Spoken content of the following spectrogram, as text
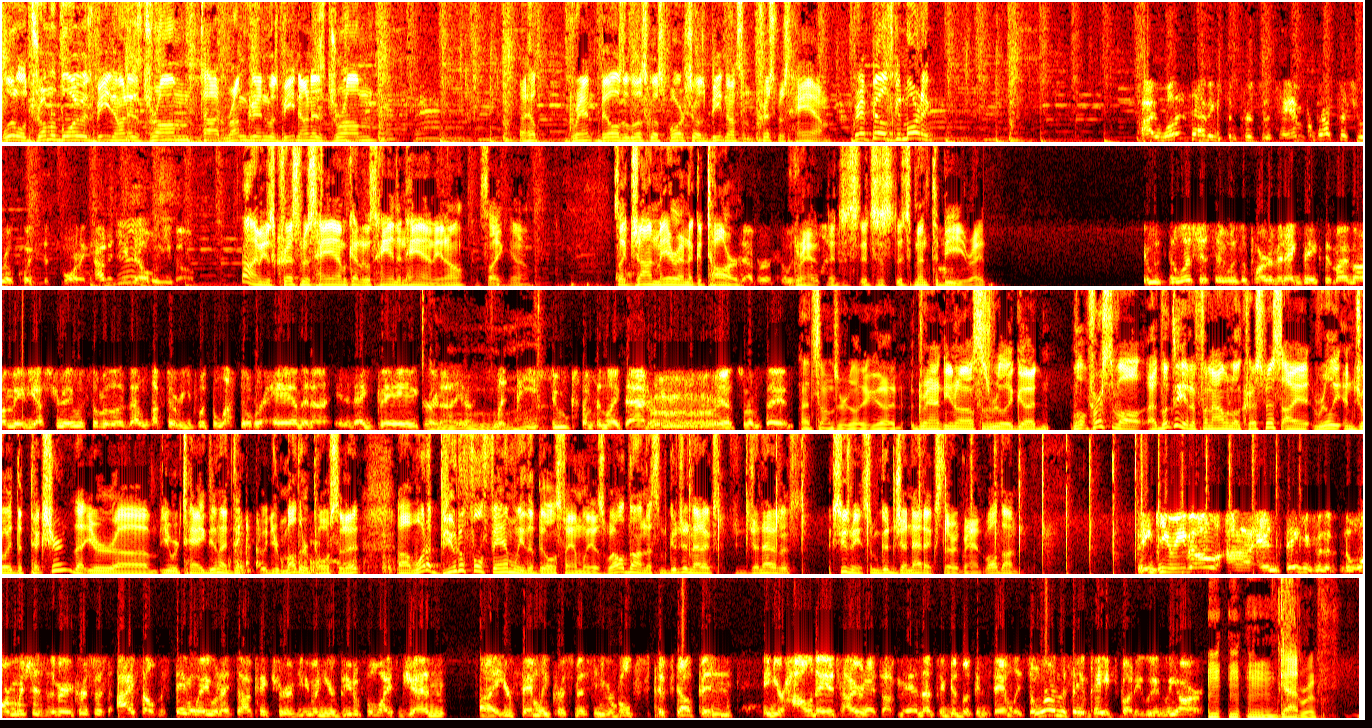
Little drummer boy was beating on his drum. Todd Rundgren was beating on his drum. I helped Grant Bills of the Wisco Sports Show is beating on some Christmas ham. Grant Bills, good morning. I was having some Christmas ham for breakfast real quick this morning. How did you know, Evo? Oh, I mean, it's Christmas ham kind of goes hand in hand, you know? It's like, you know, it's like John Mayer and a guitar. Never. Grant, it's just, it's just, it's meant to be, right? It was delicious. It was a part of an egg bake that my mom made yesterday with some of the, that leftover. You put the leftover ham in a in an egg bake or in a, in a split pea soup, something like that. Yeah, that's what I'm saying. That sounds really good. Grant, you know what else is really good? Well, first of all, it looked like you had a phenomenal Christmas. I really enjoyed the picture that you're, uh, you were tagged in. I think your mother posted it. Uh, what a beautiful family the Bills family is. Well done. That's some good genetics. Genetics. Excuse me, some good genetics there, Grant. Well done. Thank you, Evo, uh, and thank you for the, the warm wishes and the Merry Christmas. I felt the same way when I saw a picture of you and your beautiful wife Jen, uh, your family Christmas, and you were both spiffed up in in your holiday attire. And I thought, man, that's a good looking family. So we're on the same page, buddy. We, we are. Mm, God, we're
